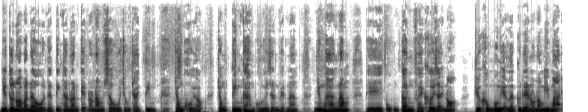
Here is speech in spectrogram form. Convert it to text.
Như tôi nói ban đầu thì tinh thần đoàn kết nó nằm sâu trong trái tim, trong khối óc, trong tình cảm của người dân Việt Nam. Nhưng mà hàng năm thì cũng cần phải khơi dậy nó, chứ không có nghĩa là cứ để nó nằm im mãi.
